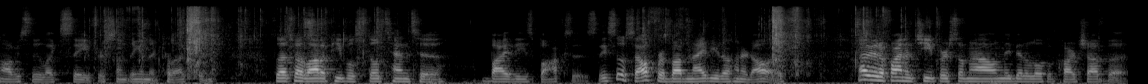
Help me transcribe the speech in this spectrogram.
obviously like safe or something in their collection. So that's why a lot of people still tend to buy these boxes. They still sell for about ninety to hundred dollars. Might be able to find them cheaper somehow, maybe at a local card shop, but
